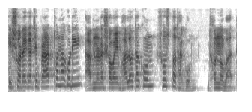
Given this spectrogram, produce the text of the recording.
ঈশ্বরের কাছে প্রার্থনা করি আপনারা সবাই ভালো থাকুন সুস্থ থাকুন। ধন্যবাদ।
